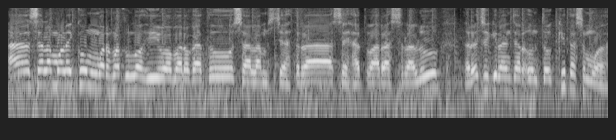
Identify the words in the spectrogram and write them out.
Assalamualaikum warahmatullahi wabarakatuh. Salam sejahtera, sehat waras selalu. Rezeki lancar untuk kita semua.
